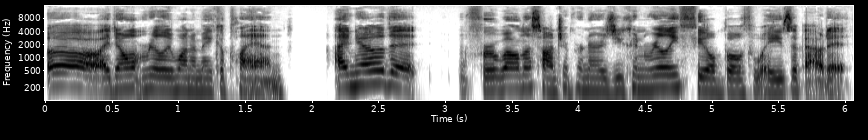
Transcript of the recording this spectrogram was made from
oh, I don't really want to make a plan? I know that for wellness entrepreneurs, you can really feel both ways about it.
